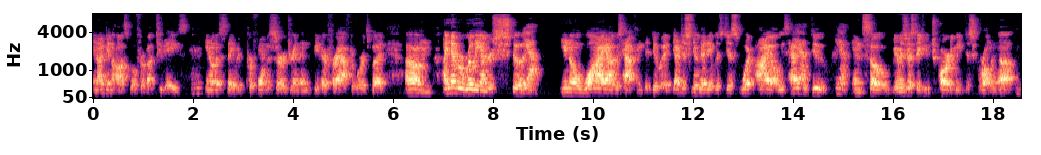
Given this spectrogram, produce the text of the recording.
and I'd be in the hospital for about two days. Mhm. You know, as they would perform the surgery and then be there for afterwards. But um, I never really understood. Yeah. You know why I was having to do it. I just knew that it was just what I always had Yeah. to do. Yeah. And so it was just a huge part of me just growing up. Mhm.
